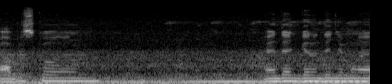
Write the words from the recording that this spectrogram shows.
gaviscon And then ganoon din yung mga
